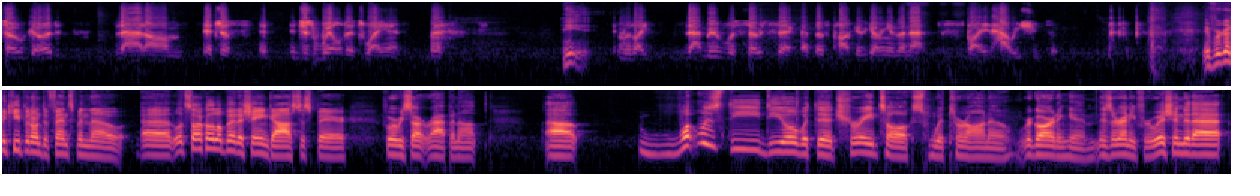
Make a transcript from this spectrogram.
so good that um it just it, it just willed its way in. He, it was like that move was so sick that this puck is going in the net despite how he shoots it. if we're going to keep it on defensemen, though, uh, let's talk a little bit of Shane Gostisbehere before we start wrapping up. Uh, what was the deal with the trade talks with Toronto regarding him? Is there any fruition to that,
